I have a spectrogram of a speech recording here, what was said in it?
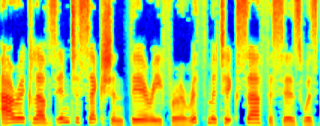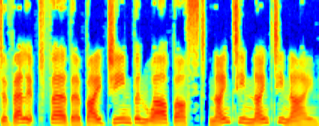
Arakelov's intersection theory for arithmetic surfaces was developed further by Jean-Benoit Bost 1999.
